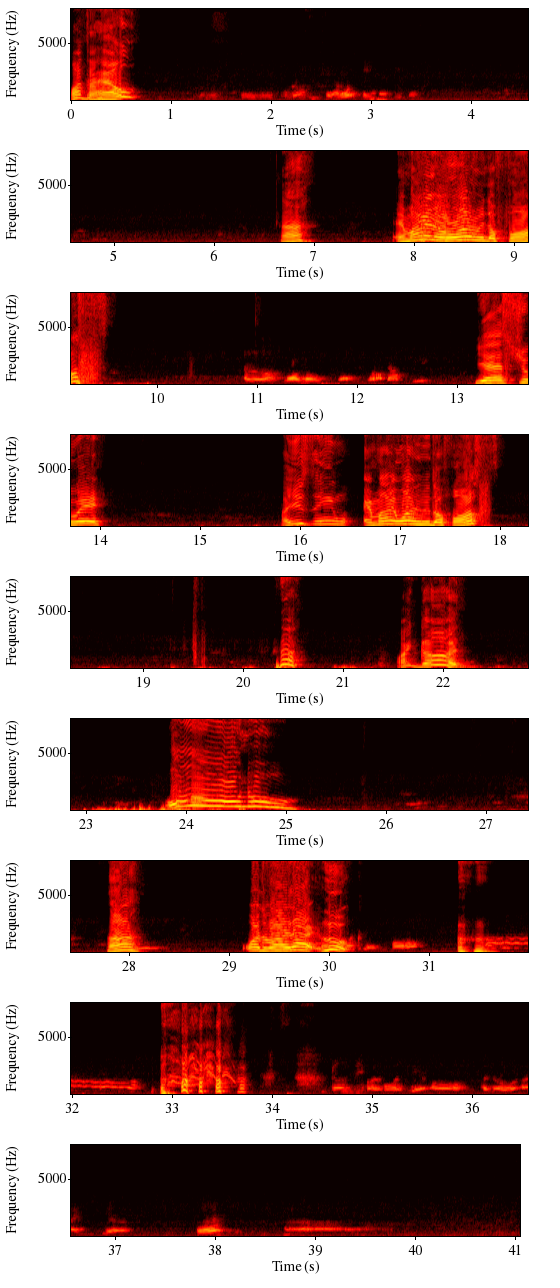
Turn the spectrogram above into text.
What the hell? Huh? Am I the one with the force? Yes, Shui. Are you saying am I one with the force? My god. Oh no. Huh? What do I like? Look.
